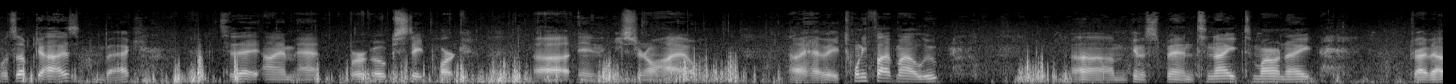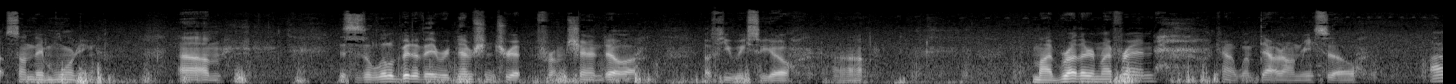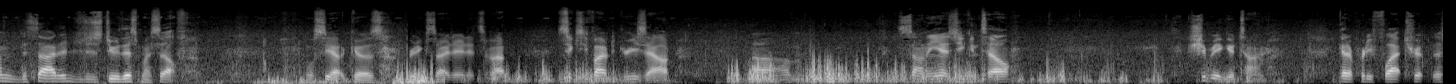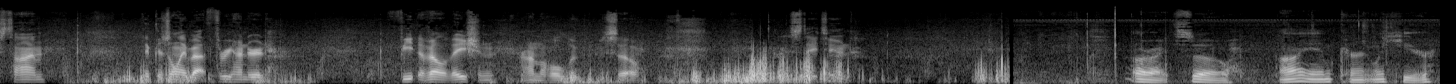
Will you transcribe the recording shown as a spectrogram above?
What's up guys? I'm back. Today I'm at Burr Oak State Park uh, in eastern Ohio. I have a 25 mile loop. Uh, I'm gonna spend tonight, tomorrow night, drive out Sunday morning. Um, this is a little bit of a redemption trip from Shenandoah a few weeks ago. Uh, my brother and my friend kind of wimped out on me, so I'm decided to just do this myself. We'll see how it goes. I'm Pretty excited. It's about 65 degrees out. Um, sunny, as you can tell. Should be a good time. Got a pretty flat trip this time. I think there's only about 300 feet of elevation around the whole loop, so stay tuned. Alright, so I am currently here.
